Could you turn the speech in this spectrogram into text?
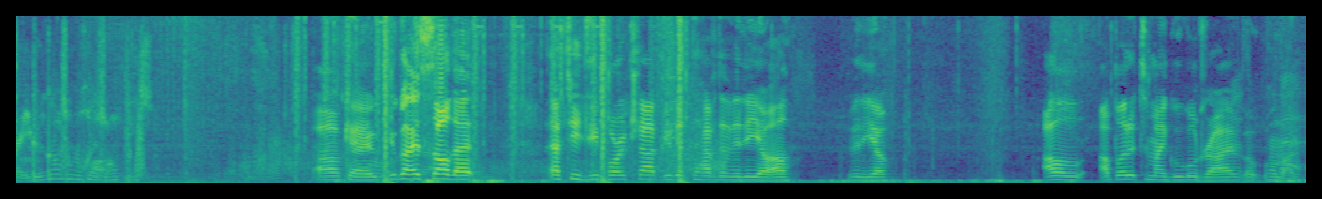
Alright, you guys wanna play zombies? Oh, okay, you guys saw that FTG pork chop. You get to have the video. I'll, video. I'll upload it to my Google Drive. Oh, hold on.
